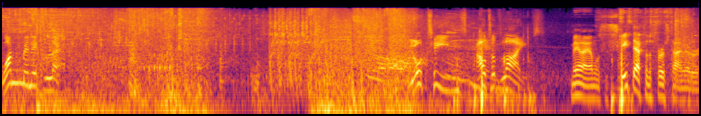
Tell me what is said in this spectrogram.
One minute left. Your team's out of lives. Man, I almost escaped that for the first time ever.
